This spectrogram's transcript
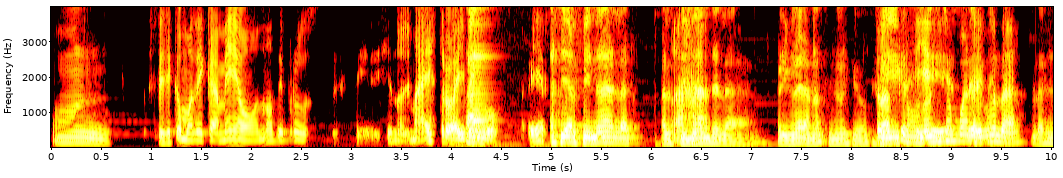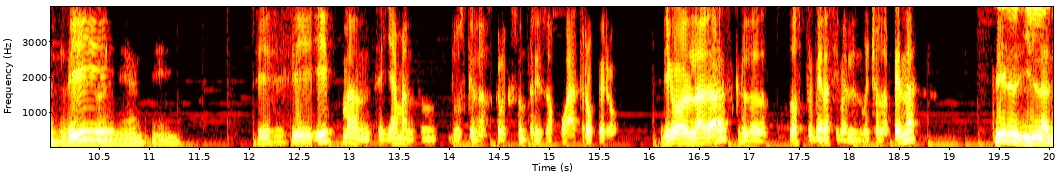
un especie como de cameo, ¿no? De Bruce, este, diciendo el maestro, ahí ah, vengo. Así al final, al final de la primera, ¿no? Si no me equivoco. sí, que sí, son buenas. Sí. Sí, sí, sí, Ip Man se llaman, entonces búsquelas, creo que son tres o cuatro, pero Digo, la verdad es que las dos primeras sí valen mucho la pena. Sí, y las,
